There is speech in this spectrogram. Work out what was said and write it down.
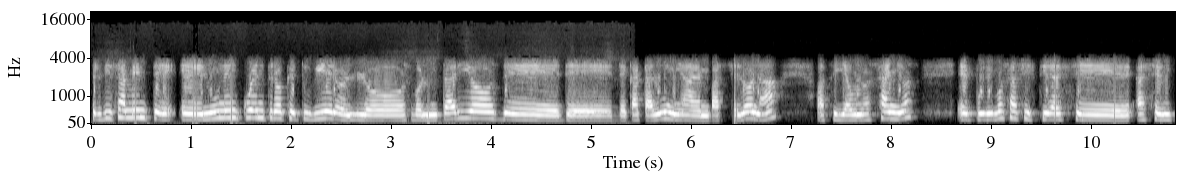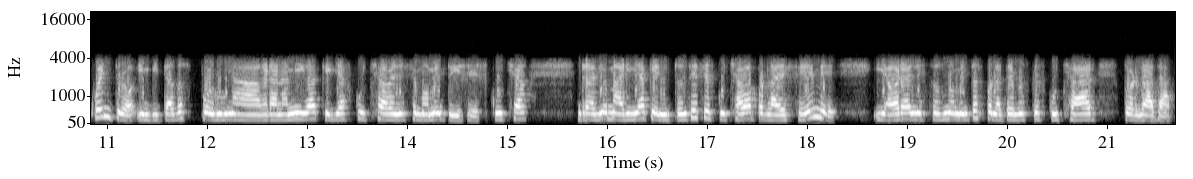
Precisamente en un encuentro que tuvieron los voluntarios de, de, de Cataluña en Barcelona hace ya unos años, eh, pudimos asistir a ese, a ese encuentro, invitados por una gran amiga que ya escuchaba en ese momento y se escucha Radio María, que entonces se escuchaba por la FM y ahora en estos momentos pues la tenemos que escuchar por la.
